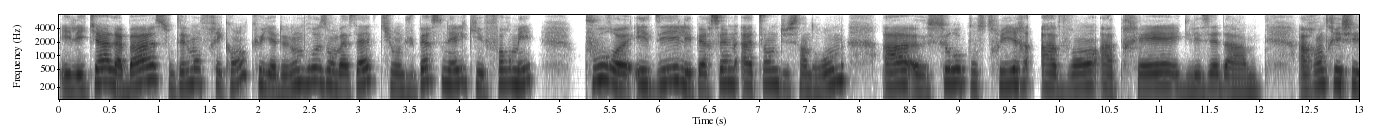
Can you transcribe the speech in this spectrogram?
Et les cas là-bas sont tellement fréquents qu'il y a de nombreuses ambassades qui ont du personnel qui est formé pour euh, aider les personnes atteintes du syndrome à euh, se reconstruire avant, après, ils les aident à, à rentrer chez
